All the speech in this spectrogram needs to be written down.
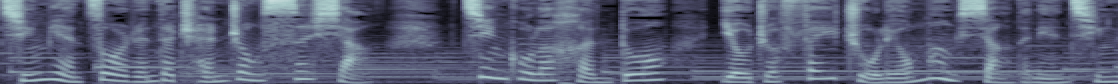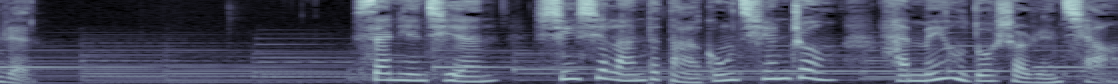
勤勉做人的沉重思想，禁锢了很多有着非主流梦想的年轻人。三年前，新西兰的打工签证还没有多少人抢，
